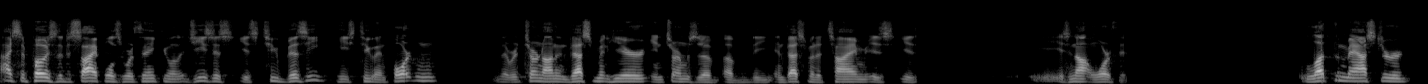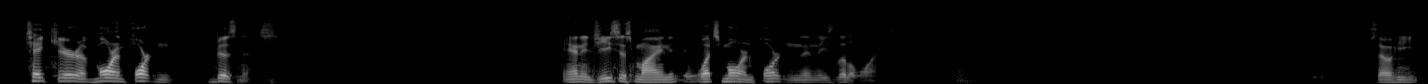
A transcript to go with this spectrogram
I suppose the disciples were thinking, well, that Jesus is too busy, he's too important. The return on investment here, in terms of, of the investment of time, is, is, is not worth it. Let the master take care of more important business. And in Jesus' mind, what's more important than these little ones? So he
